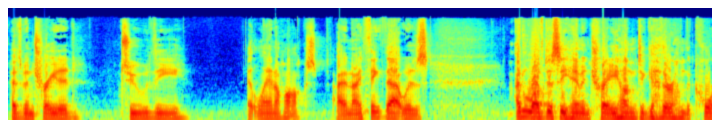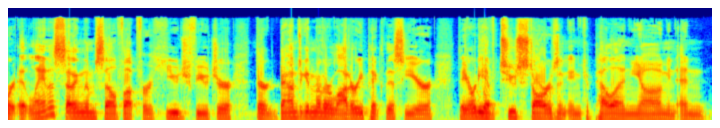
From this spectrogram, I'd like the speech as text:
has been traded to the Atlanta Hawks, and I think that was I'd love to see him and Trae Young together on the court. Atlanta's setting themselves up for a huge future. They're bound to get another lottery pick this year. They already have two stars in, in Capela and Young and, and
